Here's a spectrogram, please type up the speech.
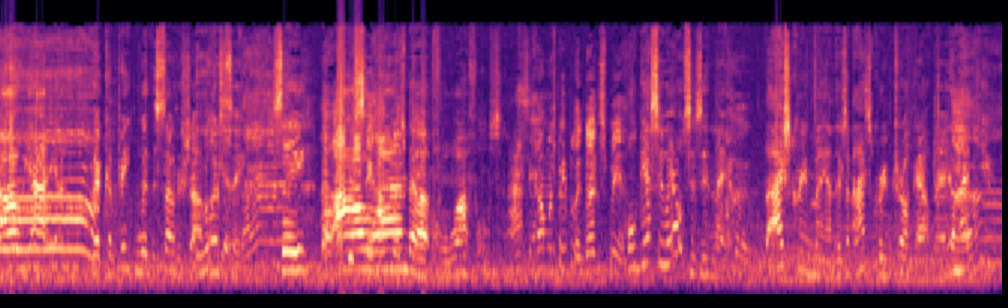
Oh yeah, yeah. They're competing with the soda shop. Look Let's at see. that. See, they're Oh, I all see lined up people. for waffles. I see homeless people at Doug Smith. Well, guess who else is in there? Who? The ice cream man. There's an ice cream truck out there. Isn't that cute?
